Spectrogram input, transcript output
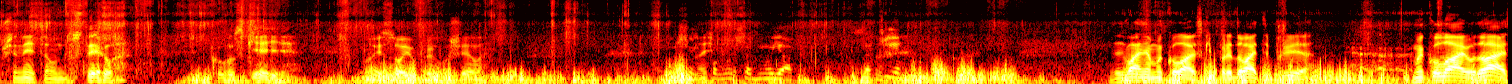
Пшениця вон достигла, колоски є. Ну і сою приглушила. Сатін. Дядь Ваня Миколаївський, передавайте привіт. Миколаїв, давай.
